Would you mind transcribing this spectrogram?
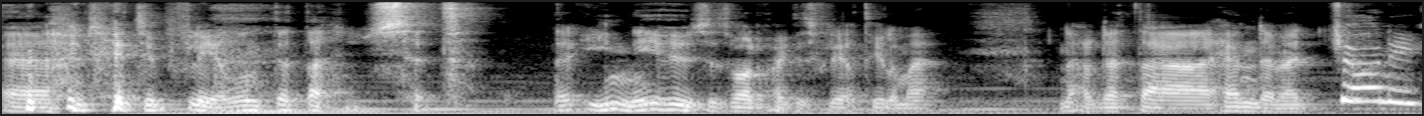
Eh, det är typ fler runt detta huset. Där Inne i huset var det faktiskt fler till och med. När detta hände med Johnny.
